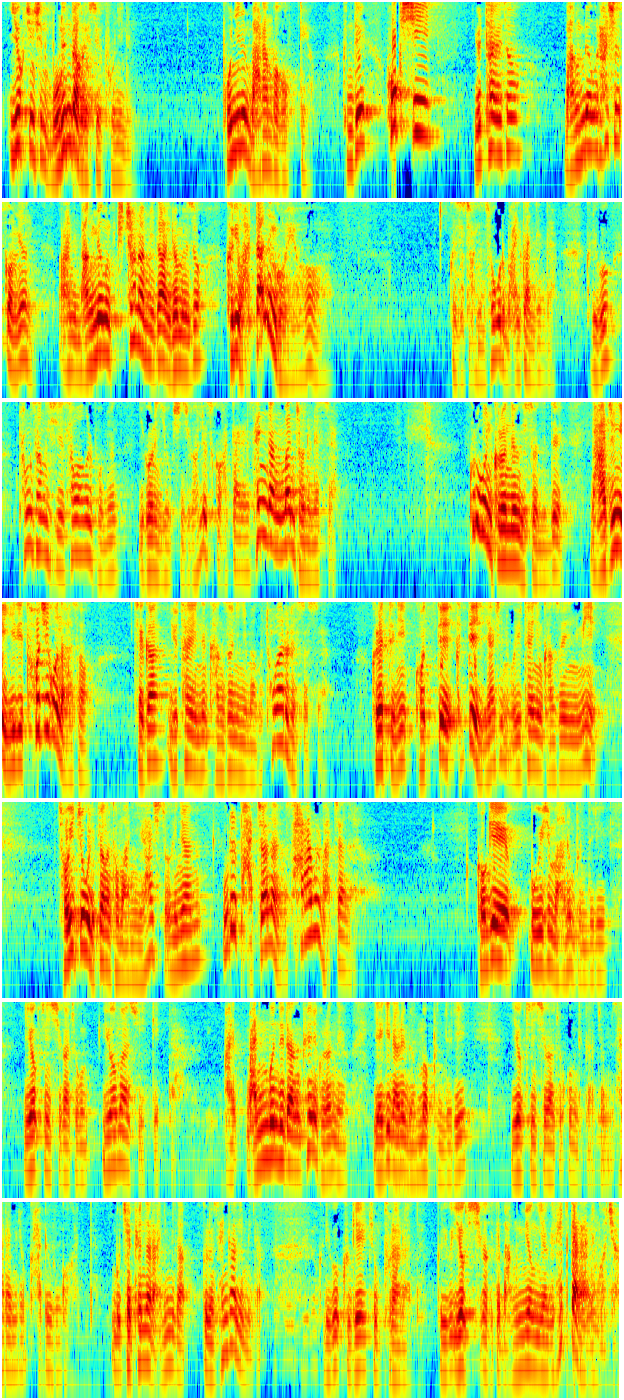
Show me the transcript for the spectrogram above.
이혁진 씨는 모른다 그랬어요, 본인은. 본인은 말한 바가 없대요. 근데 혹시 유타에서 망명을 하실 거면, 아니, 망명을 추천합니다. 이러면서 글이 왔다는 거예요. 그래서 저는 속으로 말도 안 된다. 그리고 평상시의 상황을 보면 이거는 이혁진 씨가 흘렸을 것 같다는 생각만 저는 했어요. 그러고는 그런 내용이 있었는데 나중에 일이 터지고 나서 제가 유타에 있는 강선희님하고 통화를 했었어요. 그랬더니 그때 그때 얘기하시는 거예요. 유타님 강선희님이 저희 쪽을 입장을 더 많이 이해하시죠. 왜냐하면 우리를 봤잖아요. 사람을 봤잖아요. 거기에 모이신 많은 분들이 이혁진 씨가 조금 위험할 수 있겠다. 아, 많은 분들이라는 표현이 그렇네요. 얘기 나눈 몇몇 분들이 이혁진 씨가 조금 일단 좀 사람이 좀 가벼운 것 같다. 뭐 제 편은 아닙니다. 그런 생각입니다. 그리고 그게 좀 불안하다. 그리고 이혁진 씨가 그때 망명 이야기를 했다라는 거죠.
